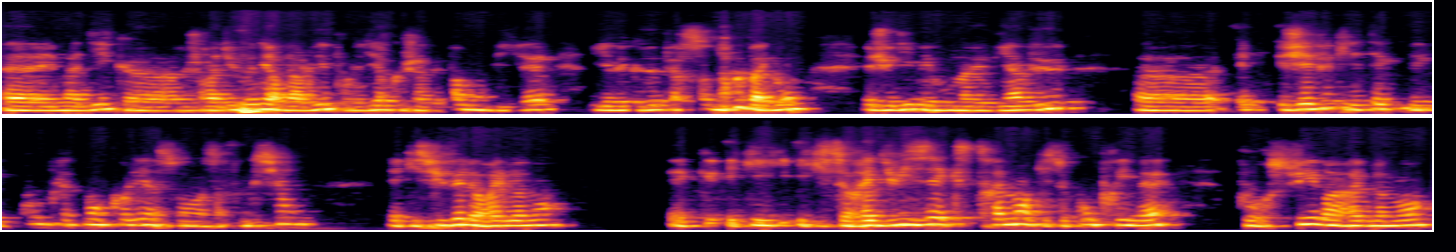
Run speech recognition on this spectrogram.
il m'a dit que j'aurais dû venir vers lui pour lui dire que je n'avais pas mon billet. Il n'y avait que deux personnes dans le wagon. Et je lui ai dit, mais vous m'avez bien vu. Euh, et j'ai vu qu'il était complètement collé à, son, sa fonction et qu'il suivait le règlement et, qui se réduisait extrêmement, qui se comprimait pour suivre un règlement.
